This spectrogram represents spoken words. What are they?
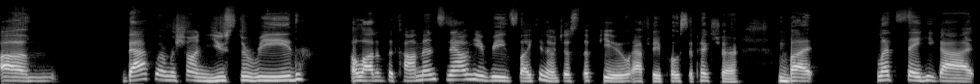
Um, back when Rashawn used to read a lot of the comments, now he reads like, you know, just a few after he posts a picture. But let's say he got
